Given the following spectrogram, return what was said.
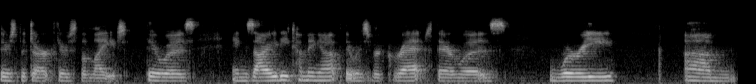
there's the dark, there's the light. There was anxiety coming up, there was regret, there was worry, um,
